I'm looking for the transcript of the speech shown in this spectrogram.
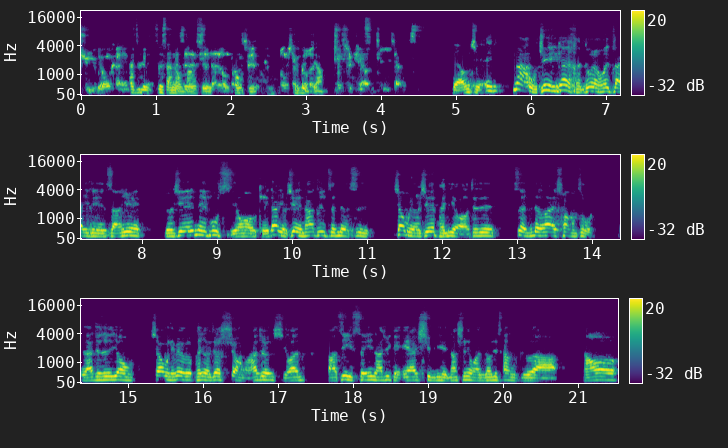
去公开。那这这三种方式，风险风险比较就是比较低这样子。了解，哎，那我觉得应该很多人会在意这件事啊，因为有些内部使用 OK，但有些人他就真的是，像我们有些朋友啊，就是是很热爱创作，本来就是用，像我们里面有个朋友叫 Sean 嘛，他就很喜欢把自己声音拿去给 AI 训练，然后训练完之后去唱歌啊，然后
